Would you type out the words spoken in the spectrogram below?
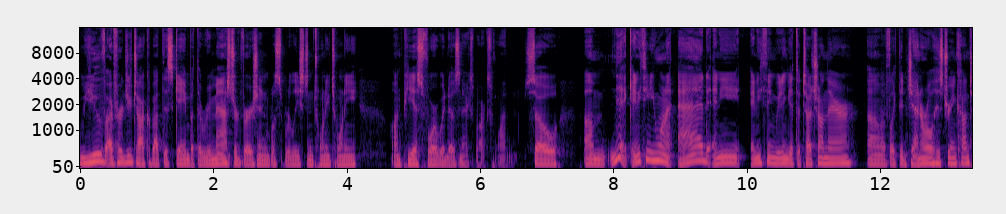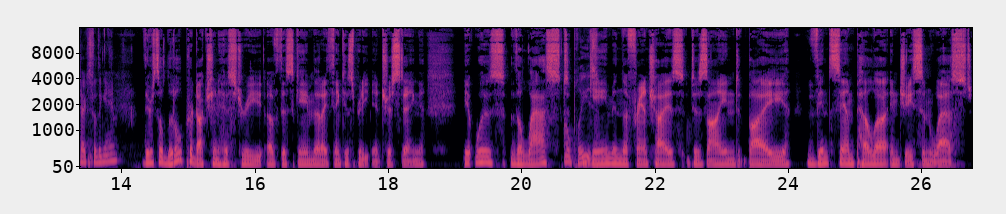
you've I've heard you talk about this game, but the remastered version was released in 2020 on PS4, Windows, and Xbox One. So, um, Nick, anything you want to add? Any anything we didn't get to touch on there um, of like the general history and context for the game? There's a little production history of this game that I think is pretty interesting. It was the last Oh, game in the franchise designed by Vince Zampella and Jason West,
